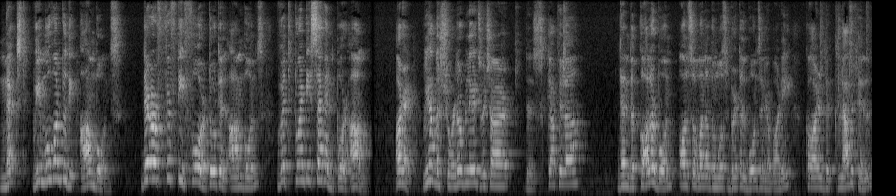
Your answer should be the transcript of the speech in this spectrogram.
Next, we move on to the arm bones. There are 54 total arm bones with 27 per arm. Alright, we have the shoulder blades which are the scapula, then the collarbone, also one of the most brittle bones in your body, called the clavicle,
